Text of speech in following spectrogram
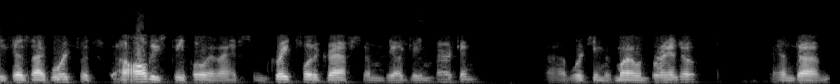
Because I've worked with uh, all these people and I have some great photographs from The Ugly American, uh, working with Marlon Brando. And um,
